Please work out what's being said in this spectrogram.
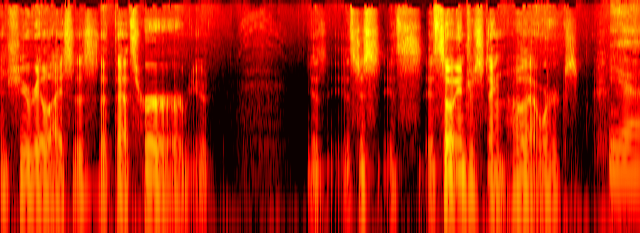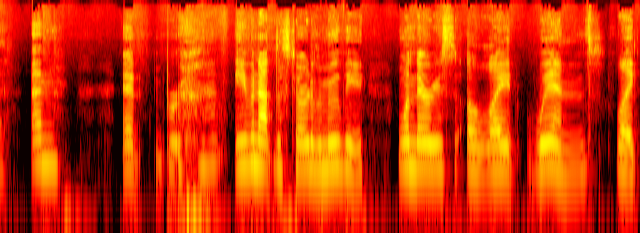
and she realizes that that's her. It's, it's just it's it's so interesting how that works. Yeah. And it even at the start of the movie, when there is a light wind, like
